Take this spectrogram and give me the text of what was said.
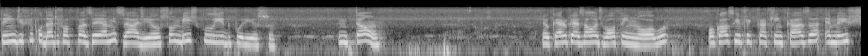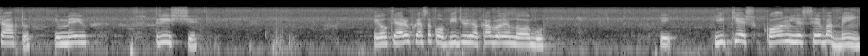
tenho dificuldade para fazer amizade. Eu sou meio excluído por isso. Então, eu quero que as aulas voltem logo, por causa que ficar aqui em casa é meio chato e meio triste. Eu quero que essa Covid acabe logo. E, e que a escola me receba bem.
